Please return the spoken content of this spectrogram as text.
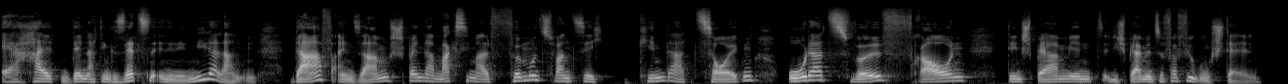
erhalten. Denn nach den Gesetzen in den Niederlanden darf ein Samenspender maximal 25 Kinder zeugen oder zwölf Frauen den Spermien, die Spermien zur Verfügung stellen.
